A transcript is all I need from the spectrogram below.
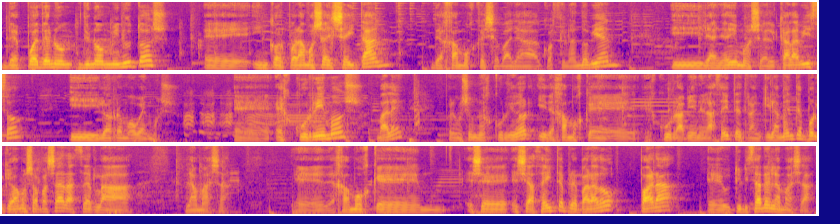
Después de, unos minutos eh, incorporamos el seitán, dejamos que se vaya cocinando bien y le añadimos el calabizo y lo removemos. Eh, escurrimos, ¿vale? Ponemos en un escurridor y dejamos que escurra bien el aceite tranquilamente porque vamos a pasar a hacer la, masa. Eh, dejamos que mm, ese, aceite preparado para eh, utilizar en la masa.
